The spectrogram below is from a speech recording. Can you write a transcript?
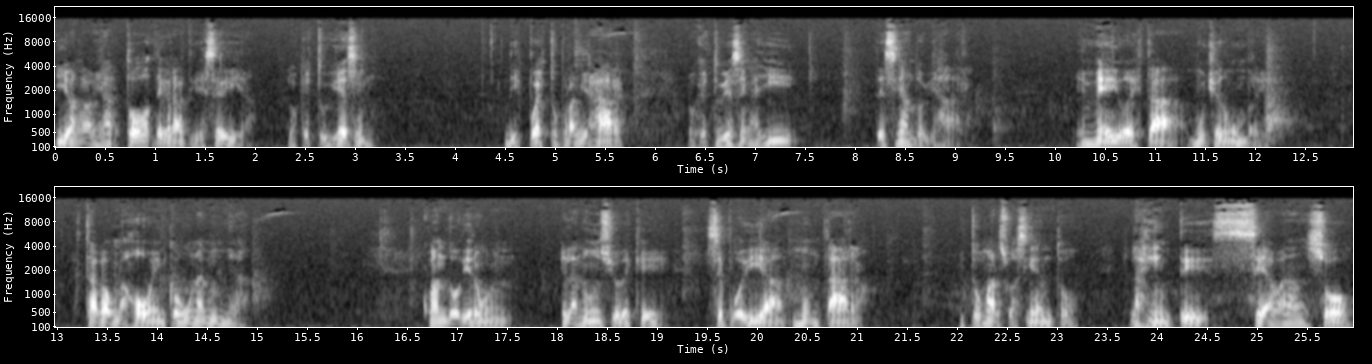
iban a viajar todos de gratis ese día, los que estuviesen dispuestos para viajar, los que estuviesen allí deseando viajar. En medio de esta muchedumbre estaba una joven con una niña. Cuando dieron el anuncio de que se podía montar y tomar su asiento, la gente se abalanzó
